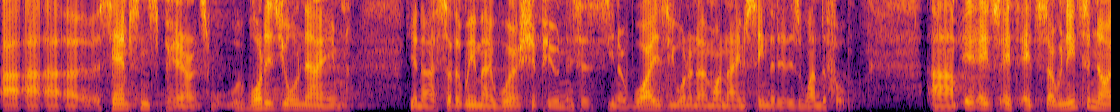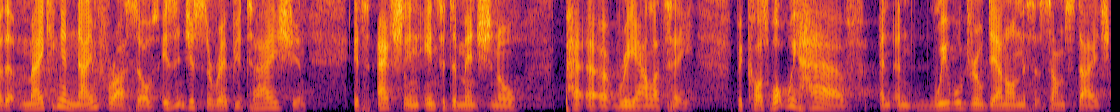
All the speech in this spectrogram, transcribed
Uh, uh, uh, uh, Samson's parents, what is your name? You know, so that we may worship you. And he says, You know, why does you want to know my name, seeing that it is wonderful? Um, it, it's, it's, it's, so we need to know that making a name for ourselves isn't just a reputation, it's actually an interdimensional uh, uh, reality. Because what we have, and, and we will drill down on this at some stage,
